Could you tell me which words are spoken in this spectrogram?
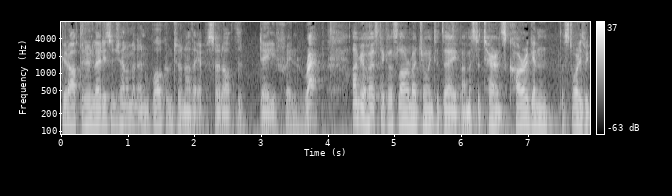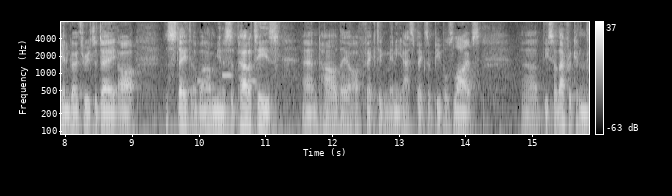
Good afternoon, ladies and gentlemen, and welcome to another episode of the Daily Friend Wrap. I'm your host, Nicholas Lorimer, joined today by Mr. Terence Corrigan. The stories we're going to go through today are the state of our municipalities and how they are affecting many aspects of people's lives. Uh, the South African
